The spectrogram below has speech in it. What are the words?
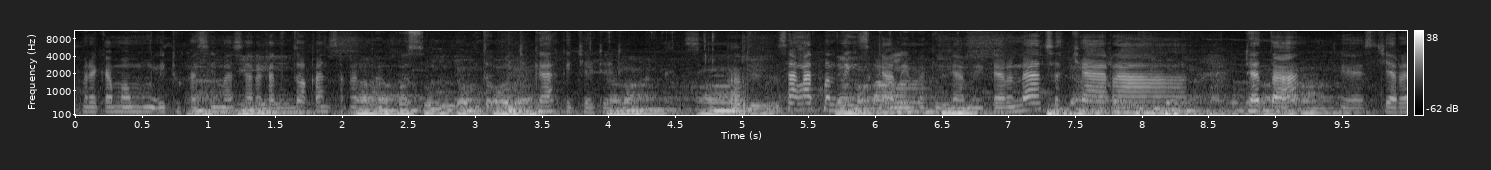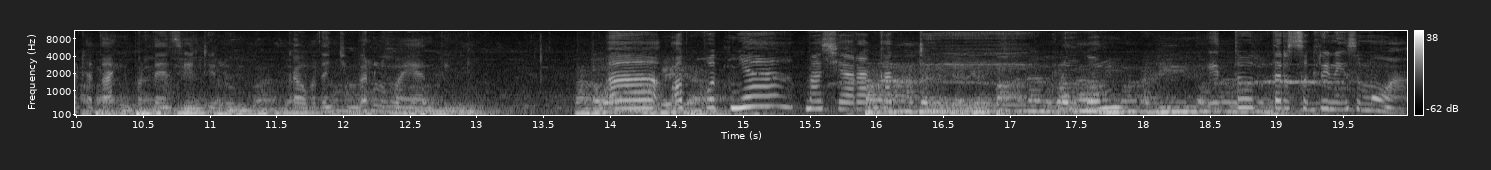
mereka mau mengedukasi masyarakat itu akan sangat bagus untuk mencegah kejadian hipertensi. sangat penting sekali bagi kami karena secara data ya secara data hipertensi di Kabupaten Jember lumayan tinggi uh, outputnya masyarakat di Kelungkung itu terscreening semua.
